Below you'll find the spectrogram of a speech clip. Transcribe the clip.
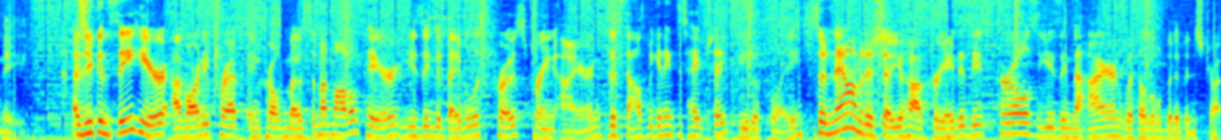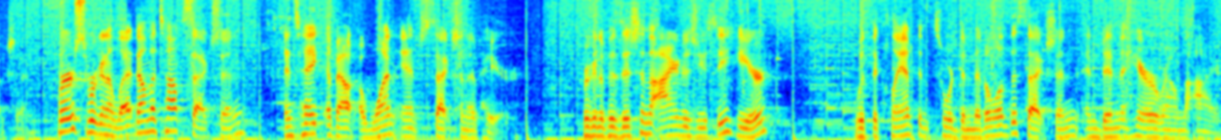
needs. As you can see here, I've already prepped and curled most of my model's hair using the Babyliss Pro Spring Iron. The style's beginning to take shape beautifully. So now I'm gonna show you how I created these curls using the iron with a little bit of instruction. First, we're gonna let down the top section and take about a one inch section of hair. We're gonna position the iron as you see here with the clamp toward the middle of the section and bend the hair around the iron.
